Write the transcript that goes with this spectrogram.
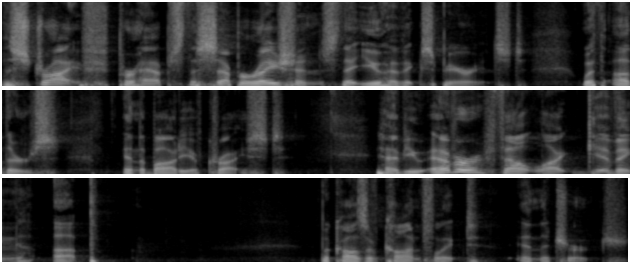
the strife, perhaps the separations that you have experienced with others in the body of Christ? Have you ever felt like giving up because of conflict in the church?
